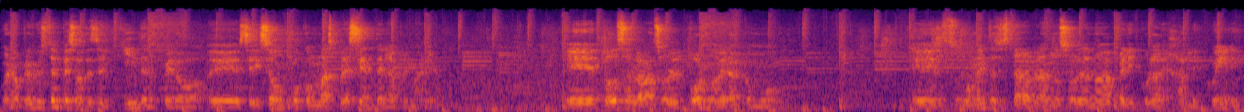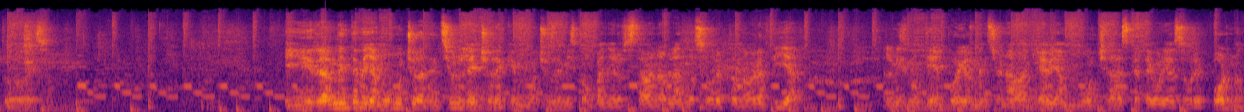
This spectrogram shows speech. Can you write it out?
bueno, creo que esto empezó desde el kinder, pero eh, se hizo un poco más presente en la primaria. Eh, todos hablaban sobre el porno, era como eh, en estos momentos estar hablando sobre la nueva película de Harley Quinn y todo eso. Y realmente me llamó mucho la atención el hecho de que muchos de mis compañeros estaban hablando sobre pornografía. Al mismo tiempo ellos mencionaban que había muchas categorías sobre porno,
